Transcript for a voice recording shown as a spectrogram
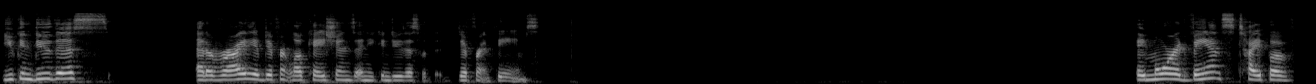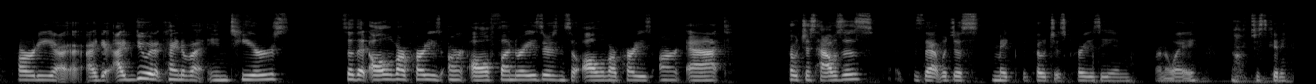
You can do this at a variety of different locations, and you can do this with different themes. a more advanced type of party. I, I, I do it kind of in tiers so that all of our parties aren't all fundraisers and so all of our parties aren't at coaches' houses because that would just make the coaches crazy and run away. No, just kidding.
